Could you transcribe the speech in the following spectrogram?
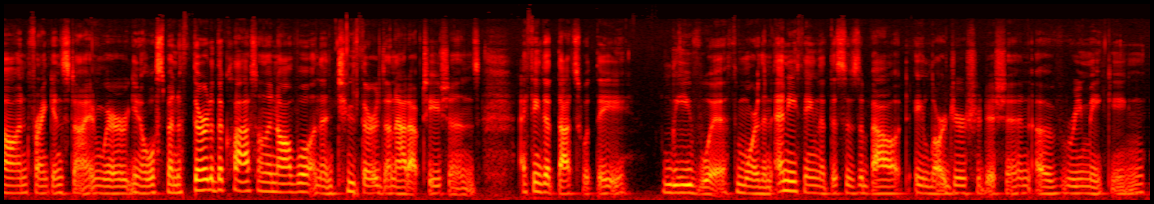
on Frankenstein, where you know we'll spend a third of the class on the novel and then two thirds on adaptations. I think that that's what they leave with more than anything. That this is about a larger tradition of remaking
